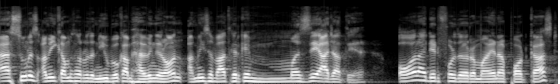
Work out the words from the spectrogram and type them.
as soon as Ami come out the new book I am having her on Ami से बात करके मज़े आ जाते हैं। All I did for the Ramayana podcast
